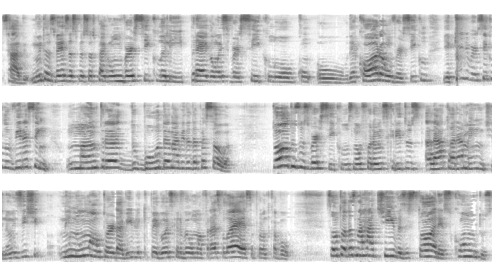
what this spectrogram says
sabe? Muitas vezes as pessoas pegam um versículo ali e pregam esse versículo ou, ou decoram o versículo e aquele versículo vira, assim, um mantra do Buda na vida da pessoa. Todos os versículos não foram escritos aleatoriamente, não existe nenhum autor da Bíblia que pegou, escreveu uma frase e falou, é essa, pronto, acabou. São todas narrativas, histórias, contos,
